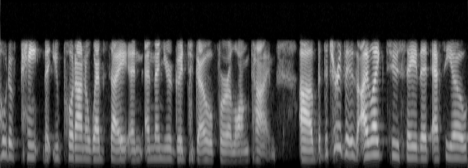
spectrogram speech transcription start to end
coat of paint that you put on a website and and then you're good to go for a long time. Uh, but the truth is, I like to say that SEO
